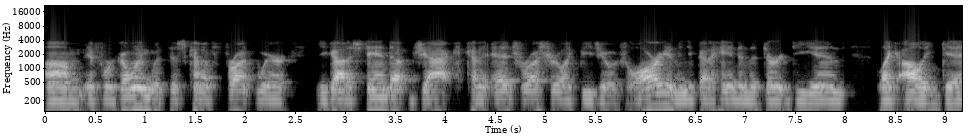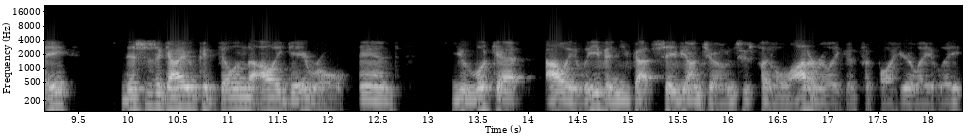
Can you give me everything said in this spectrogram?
um, if we're going with this kind of front where you got a stand up jack kind of edge rusher like BJ Ojulari, and then you've got a hand in the dirt D end like Ali Gaye. This is a guy who could fill in the Ali Gaye role. And you look at Ali leaving, you've got Sai'vion Jones, who's played a lot of really good football here lately.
